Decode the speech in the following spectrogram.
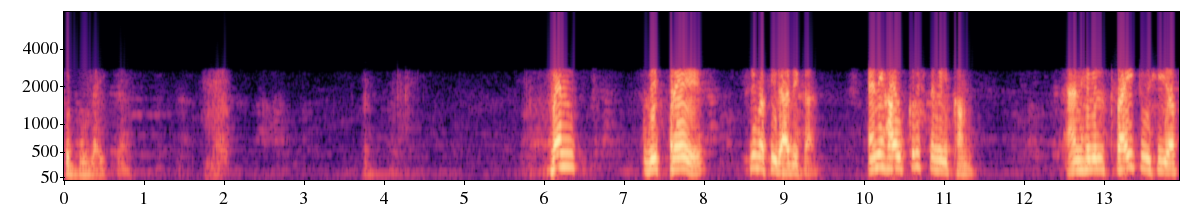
should do like that. When we pray Srimati Radhika, anyhow Krishna will come and he will try to hear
